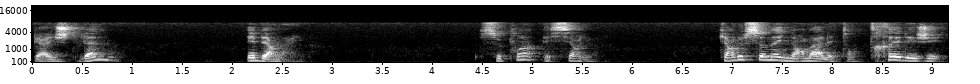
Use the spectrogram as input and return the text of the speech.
Geistlen et Bernheim. Ce point est sérieux, car le sommeil normal étant très léger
